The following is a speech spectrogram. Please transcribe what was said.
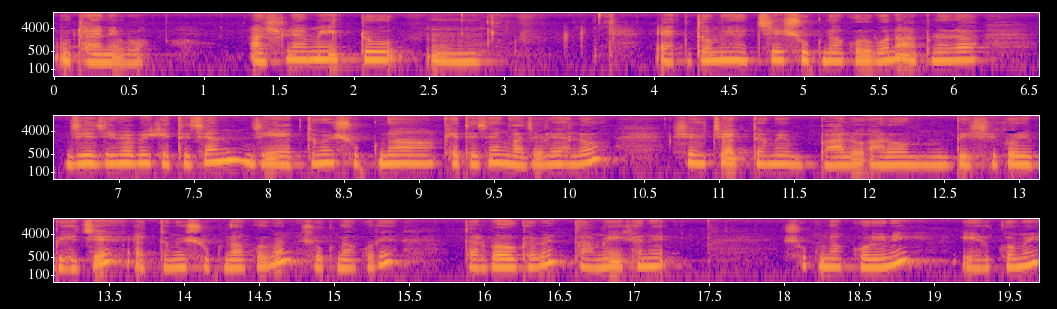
উঠায় নেব। আসলে আমি একটু একদমই হচ্ছে শুকনা করব না। আপনারা যে যেভাবে খেতে চান, যে একদমই শুকনা খেতে চান গাজরের হালুয়া সে হচ্ছে একদমই ভালো, আরও বেশি করে ভেজে একদমই শুকনা করবেন, শুকনা করে তারপর উঠাবেন। তো আমি এখানে শুকনা করিনি এরকমই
